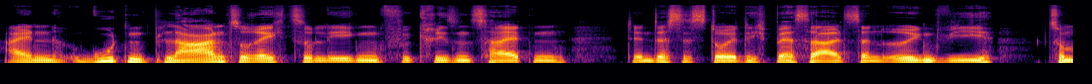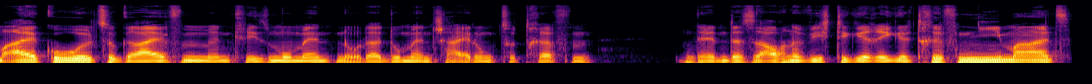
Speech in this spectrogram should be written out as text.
einen guten Plan zurechtzulegen für Krisenzeiten, denn das ist deutlich besser, als dann irgendwie zum Alkohol zu greifen in Krisenmomenten oder dumme Entscheidungen zu treffen. Denn das ist auch eine wichtige Regel. Triff niemals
